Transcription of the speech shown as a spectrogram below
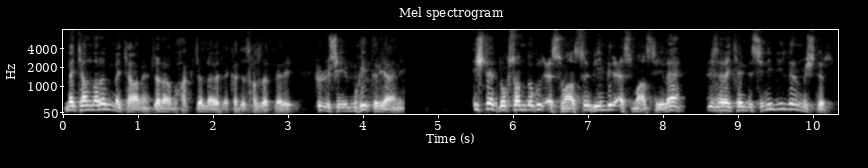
Mekanların mekanı Cenab-ı Hak Celle ve Tekaddes Hazretleri. Küllü şeyin muhittir yani. İşte 99 esması, 1001 esması ile bizlere kendisini bildirmiştir.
